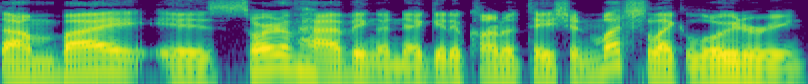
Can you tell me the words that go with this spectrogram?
tambay is sort of having a negative connotation, much like loitering,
